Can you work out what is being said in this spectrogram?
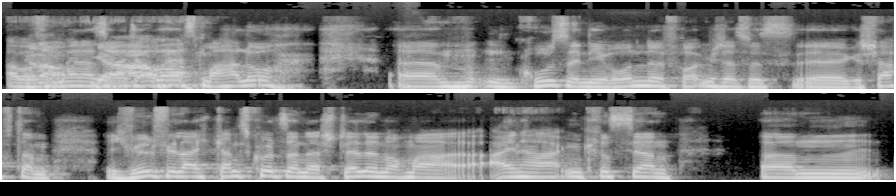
Aber genau. von meiner Seite ja, auch erstmal Hallo. Ähm, ein Gruß in die Runde. Freut mich, dass wir es äh, geschafft haben. Ich will vielleicht ganz kurz an der Stelle nochmal einhaken, Christian. Ähm,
